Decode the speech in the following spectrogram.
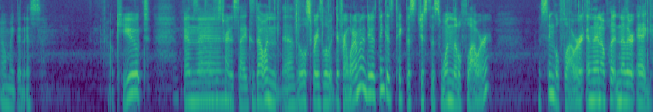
Oh my goodness. How cute. And then I'm just trying to decide because that one, uh, the little spray is a little bit different. What I'm going to do, I think, is take this just this one little flower, a single flower, and then I'll put another egg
